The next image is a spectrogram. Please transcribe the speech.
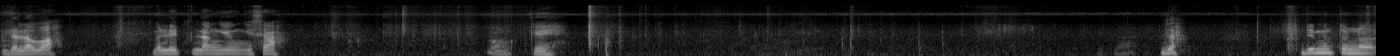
Dalawa. Malit lang yung isa. Okay. Di man to na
